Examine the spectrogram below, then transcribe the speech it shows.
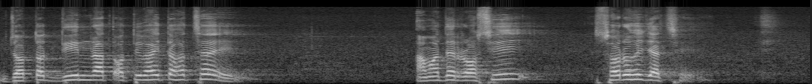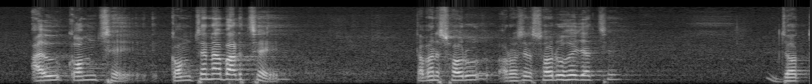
যত দিন রাত অতিবাহিত হচ্ছে, আমাদের রশি সরু হয়ে যাচ্ছে। আয়ু কমছে কমছে না বাড়ছে? তার মানে সরু, রসের সরু হয়ে যাচ্ছে। যত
